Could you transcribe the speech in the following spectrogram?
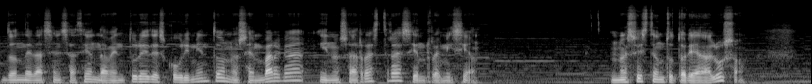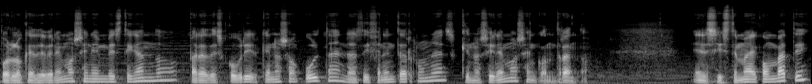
donde la sensación de aventura y descubrimiento nos embarga y nos arrastra sin remisión. No existe un tutorial al uso, por lo que deberemos ir investigando para descubrir qué nos ocultan las diferentes runas que nos iremos encontrando. El sistema de combate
